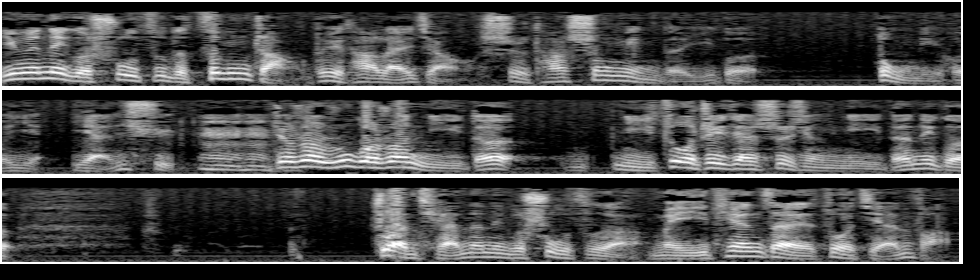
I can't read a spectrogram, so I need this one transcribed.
因为那个数字的增长对他来讲是他生命的一个动力和延延续。嗯嗯就是说，如果说你的你做这件事情，你的那个赚钱的那个数字啊，每一天在做减法，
